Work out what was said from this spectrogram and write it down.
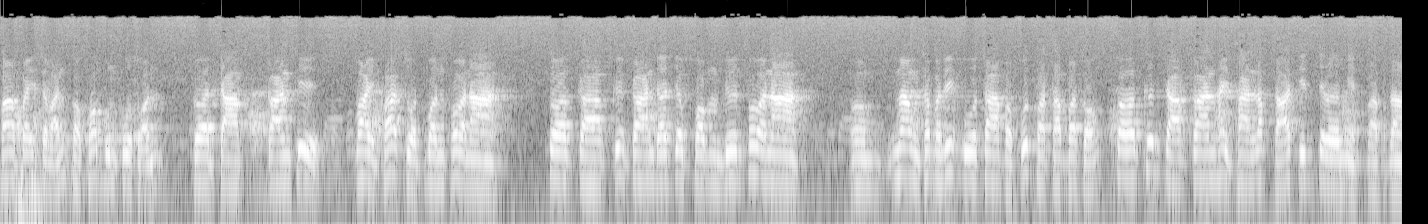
พาไปสวรรค์ก็เพราะบุญกุศลเกิดจากการที่ไหว้พระสวดมนต์ภาวนาตัวกาคือการเดินจงกรมยืนภาวนาเอ่อนั่งสมาธิบูชาพระพุทธพระธรรมพระสงฆ์เกิดขึ้นจากการให้ทานรักษาจิตเจริญเมตตาภาวนา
